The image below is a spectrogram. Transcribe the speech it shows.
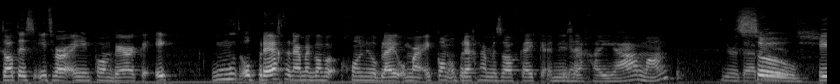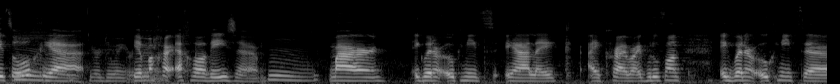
dat is iets waaraan je kan werken. Ik moet oprecht, en daar ben ik dan gewoon heel blij om, maar ik kan oprecht naar mezelf kijken en nu Ja. zeggen, ja man, zo, heet toch? Mm. Ja, je mag er echt wel wezen. Hmm. Maar ik ben er ook niet, ja, like, I cry. Maar ik bedoel van, ik ben er ook niet, eh,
